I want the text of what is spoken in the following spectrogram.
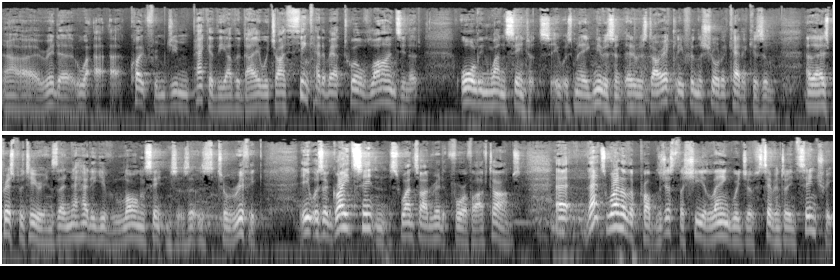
Uh, I read a, a, quote from Jim Packer the other day, which I think had about 12 lines in it, all in one sentence. It was magnificent. It was directly from the Shorter Catechism. Uh, those Presbyterians, they know how to give long sentences. It was terrific. It was a great sentence once I'd read it four or five times. Uh, that's one of the problems, just the sheer language of 17th century.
